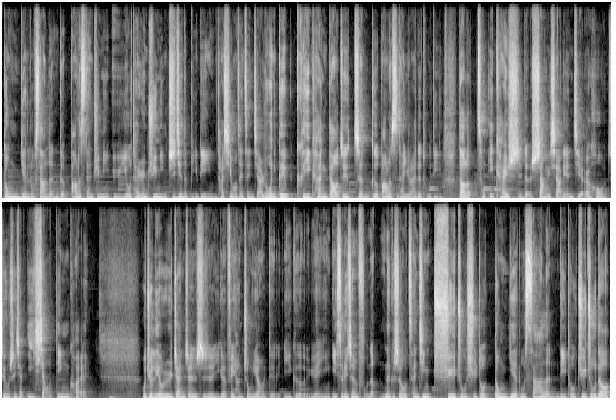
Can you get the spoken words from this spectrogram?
东耶路撒冷的巴勒斯坦居民与犹太人居民之间的比例。他希望在增加。如果你可以可以看到这整个巴勒斯坦原来的土地，到了从一开始的上下连接，而后最后剩下一小丁块。我觉得六日战争是一个非常重要的一个原因。以色列政府呢，那个时候曾经驱逐许多东耶路撒冷里头居住的哦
